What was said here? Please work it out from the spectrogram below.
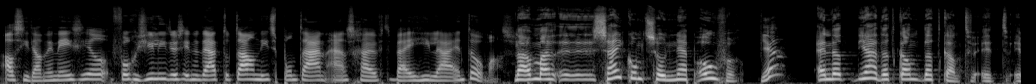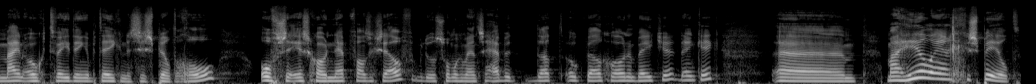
Als hij dan ineens heel, volgens jullie dus inderdaad totaal niet spontaan aanschuift bij Hila en Thomas. Nou, maar eh, zij komt zo nep over. Ja? En dat, ja, dat kan, dat kan het- in mijn oog twee dingen betekenen. Ze speelt een rol. Of ze is gewoon nep van zichzelf. Ik bedoel, sommige mensen hebben dat ook wel gewoon een beetje, denk ik. Ehm, maar heel erg gespeeld.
